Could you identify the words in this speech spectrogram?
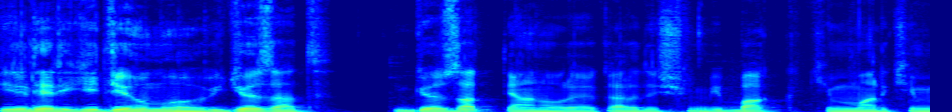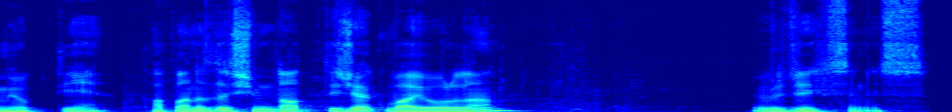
Birileri gidiyor mu? Bir göz at. Bir göz at yani oraya kardeşim. Bir bak kim var kim yok diye. Kafanızda şimdi atlayacak vay oradan. Göreceksiniz.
